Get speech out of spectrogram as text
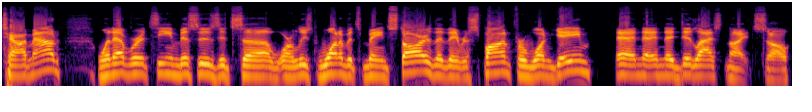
timeout whenever a team misses its uh, or at least one of its main stars that they respond for one game and and they did last night. So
